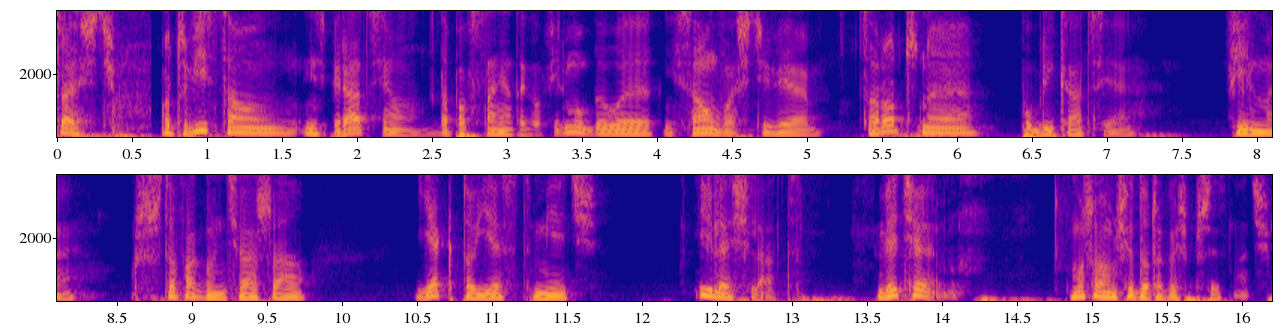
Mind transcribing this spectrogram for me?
Cześć. Oczywistą inspiracją dla powstania tego filmu były i są właściwie coroczne publikacje, filmy Krzysztofa Gonciarza Jak to jest mieć ileś lat. Wiecie, muszę wam się do czegoś przyznać.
